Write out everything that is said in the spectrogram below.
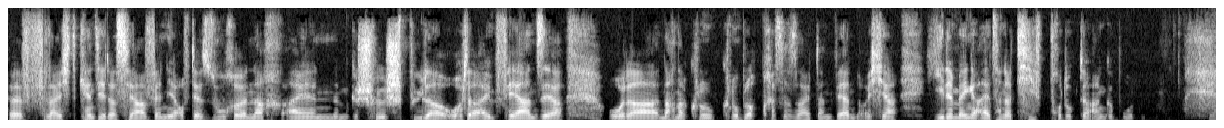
äh, vielleicht kennt ihr das ja, wenn ihr auf der Suche nach einem Geschirrspüler oder einem Fernseher oder nach einer Kno Knoblauchpresse seid, dann werden euch ja jede Menge Alternativprodukte angeboten. Ja.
